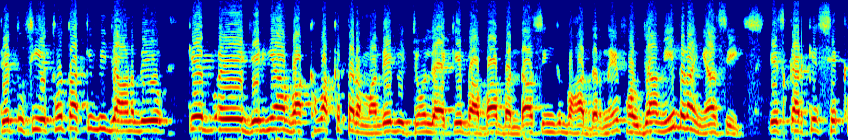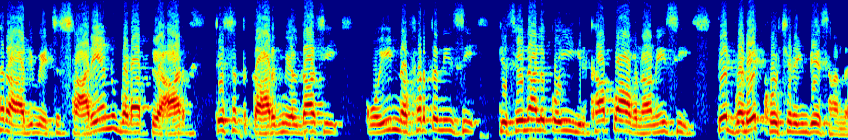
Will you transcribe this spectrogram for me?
ਤੇ ਤੁਸੀਂ ਇੱਥੋਂ ਤੱਕ ਵੀ ਜਾਣਦੇ ਹੋ ਕਿ ਜਿਹੜੀਆਂ ਵੱਖ-ਵੱਖ ਧਰਮਾਂ ਦੇ ਵਿੱਚੋਂ ਲੈ ਕੇ ਬਾਬਾ ਬੰਦਾ ਸਿੰਘ ਬਹਾਦਰ ਨੇ ਫੌਜਾਂ ਵੀ ਬਣਾਈਆਂ ਸੀ। ਇਸ ਕਰਕੇ ਸਿੱਖ ਰਾਜ ਵਿੱਚ ਸਾਰਿਆਂ ਨੂੰ ਬੜਾ ਪਿਆਰ ਤੇ ਸਤਿਕਾਰ ਮਿਲਦਾ ਸੀ। ਕੋਈ ਨਫ਼ਰਤ ਨਹੀਂ ਸੀ, ਕਿਸੇ ਨਾਲ ਕੋਈ ਈਰਖਾ ਭਾਵਨਾ ਨਹੀਂ ਸੀ ਤੇ ਬੜੇ ਖੁਸ਼ ਰਹਿੰਦੇ ਸਨ।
